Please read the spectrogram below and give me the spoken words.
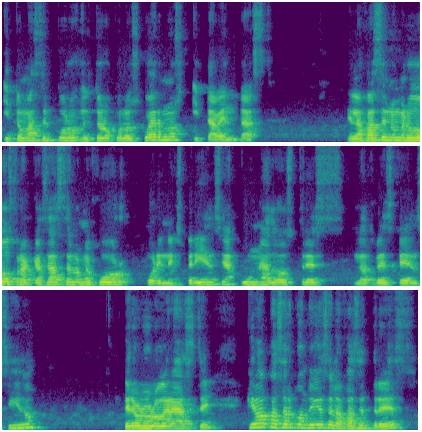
y tomaste el, toro por los cuernos y te aventaste. En la fase número dos, fracasaste a lo mejor por inexperiencia, una, dos, tres, las veces que hayan sido, pero lo lograste. ¿Qué va a pasar cuando llegues a la fase 3?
